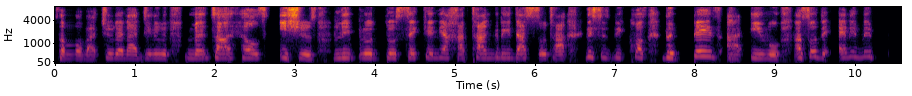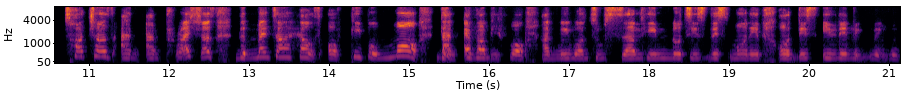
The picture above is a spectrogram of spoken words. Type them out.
Some of our children are dealing with mental health issues. This is because the days are evil. And so the enemy touches and, and pressures the mental health of people more than ever before. And we want to serve him notice this morning or this evening,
